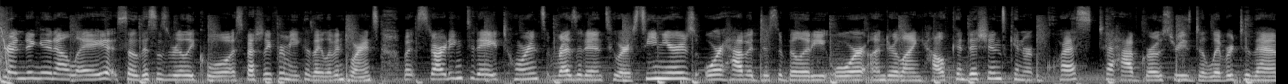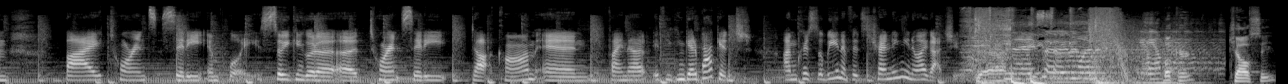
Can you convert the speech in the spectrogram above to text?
Trending in LA, so this is really cool, especially for me because I live in Torrance. But starting today, Torrance residents who are seniors or have a disability or underlying health conditions can request to have groceries delivered to them by Torrance City employees. So you can go to uh, torrancecity.com and find out if you can get a package. I'm Crystal B, and if it's trending, you know I got you. Booker, Chelsea,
